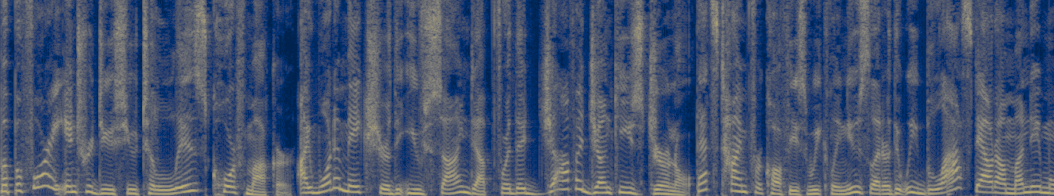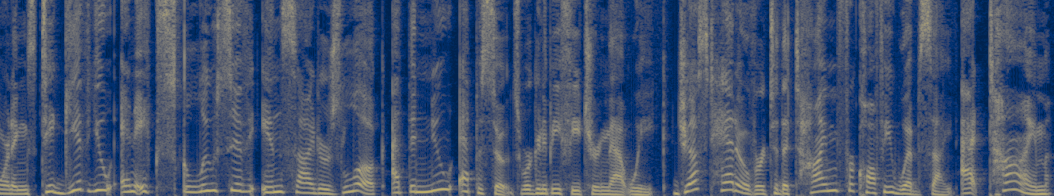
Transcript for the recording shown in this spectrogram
But before I introduce you to Liz Korfmacher, I want to make sure that you've signed up for the Java Junkies Journal. That's Time for Coffee's weekly newsletter that we blast out on Monday mornings to give you an exclusive insider's look at the new episodes we're going to be featuring that week. Just head over to the Time for Coffee website at time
